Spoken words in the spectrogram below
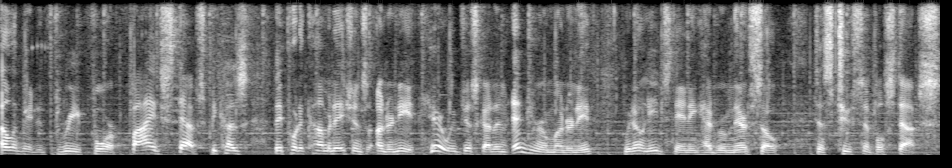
elevated three, four, five steps because they put accommodations underneath. Here we've just got an engine room underneath. We don't need standing headroom there, so just two simple steps.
